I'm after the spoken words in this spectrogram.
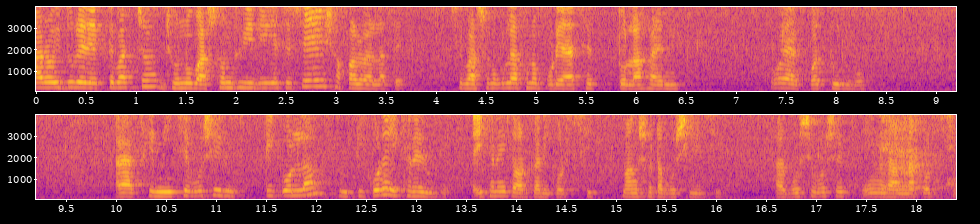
আর ওই দূরে দেখতে পাচ্ছ, ঝুনু বাসন ধুয়ে দিয়ে গেছে সেই সকালবেলাতে। সে বাসনগুলো এখনও পড়ে আছে, তোলা হয়নি। ও একবার তুলবো। আর আজকে নিচে বসে রুটি করলাম, রুটি করে এইখানে এইখানেই তরকারি করছি, মাংসটা বসিয়েছি। আর বসে বসে রান্না করছি।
